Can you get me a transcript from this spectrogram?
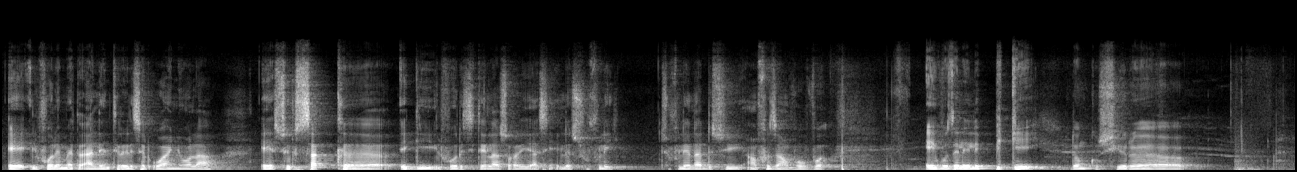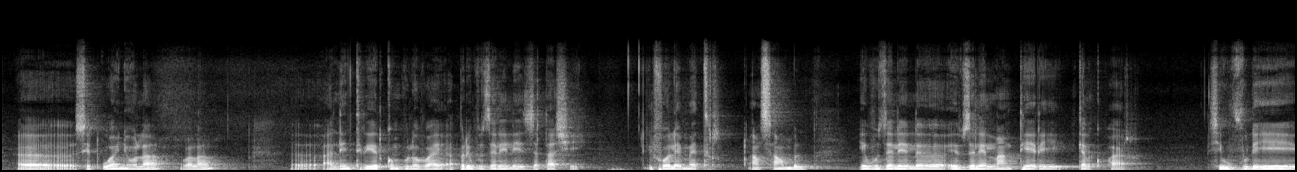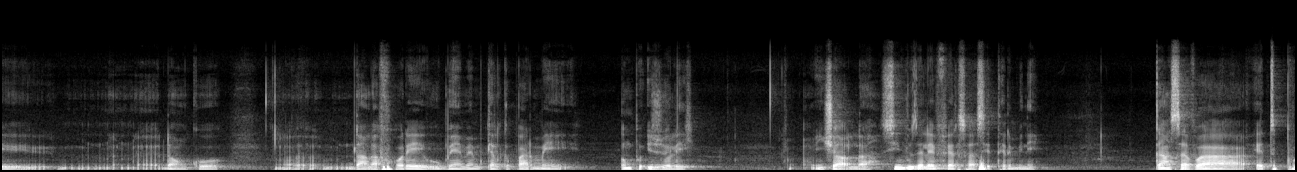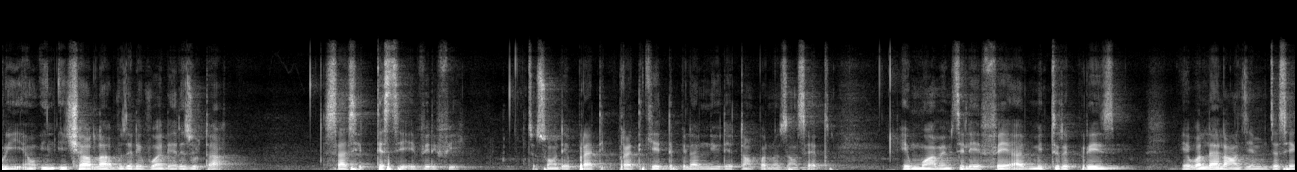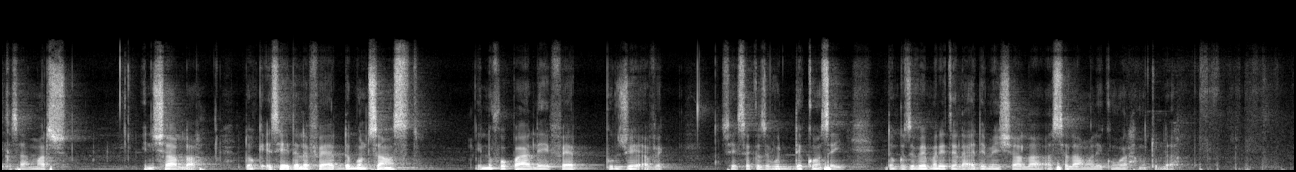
Et il faut le mettre à l'intérieur de cet oignon-là. Et sur chaque euh, aiguille, il faut réciter la Yassine et le souffler. Souffler là-dessus en faisant vos vœux et vous allez les piquer donc sur euh, euh, cet oignon là voilà euh, à l'intérieur comme vous le voyez. Après vous allez les attacher. Il faut les mettre ensemble et vous allez le et vous allez l'enterrer quelque part. Si vous voulez donc dans la forêt ou bien même quelque part mais un peu isolé Inch'Allah. Si vous allez faire ça c'est terminé quand ça va être pris, Inch'Allah, vous allez voir les résultats. Ça, c'est testé et vérifié. Ce sont des pratiques pratiquées depuis la nuit des temps par nos ancêtres. Et moi-même, je l'ai fait à multiples reprises. Et voilà, je sais que ça marche. Inch'Allah. Donc, essayez de le faire de bon sens. Il ne faut pas les faire pour jouer avec. C'est ce que je vous déconseille. Donc, je vais m'arrêter là et demain, Inch'Allah. Assalamu alaikum wa rahmatullah.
